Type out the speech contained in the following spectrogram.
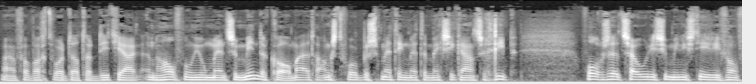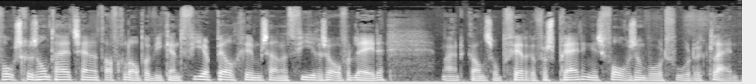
maar verwacht wordt dat er dit jaar een half miljoen mensen minder komen uit angst voor besmetting met de Mexicaanse griep. Volgens het Saoedische ministerie van Volksgezondheid zijn het afgelopen weekend vier pelgrims aan het virus overleden, maar de kans op verdere verspreiding is volgens een woordvoerder klein.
